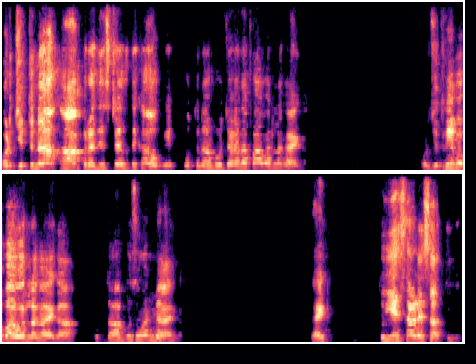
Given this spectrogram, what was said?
और जितना आप रेजिस्टेंस दिखाओगे, उतना वो ज़्यादा पावर लगाएगा। और जितनी वो पावर लगाएगा, उतना आपको समझ में आएगा। राइट तो ये साढ़े साथी है।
